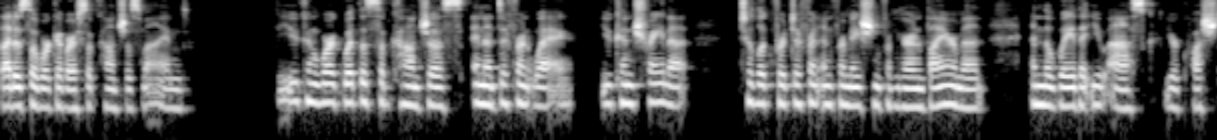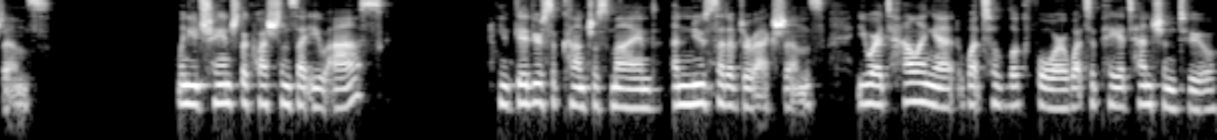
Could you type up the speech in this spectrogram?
That is the work of our subconscious mind. You can work with the subconscious in a different way. You can train it to look for different information from your environment and the way that you ask your questions. When you change the questions that you ask, you give your subconscious mind a new set of directions. You are telling it what to look for, what to pay attention to,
